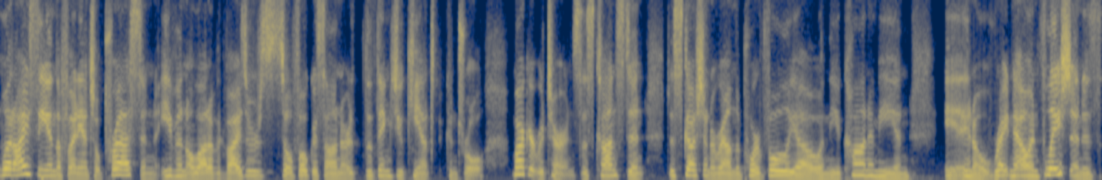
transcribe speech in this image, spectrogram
what I see in the financial press and even a lot of advisors still focus on are the things you can't control. Market returns, this constant discussion around the portfolio and the economy and you know, right now inflation is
